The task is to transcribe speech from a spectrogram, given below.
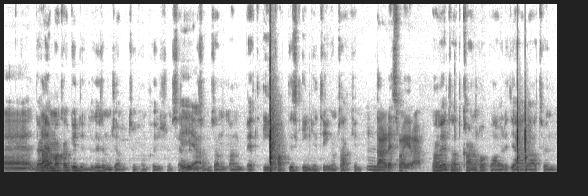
Eh, Det er det man kan ikke liksom jump to conclusions selv. yeah. Liksom. Sånn, man vet i, faktisk ingenting om saken. Mm. det er det som er greia. Man vet at Karen hoppa over et gjerde, at hun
